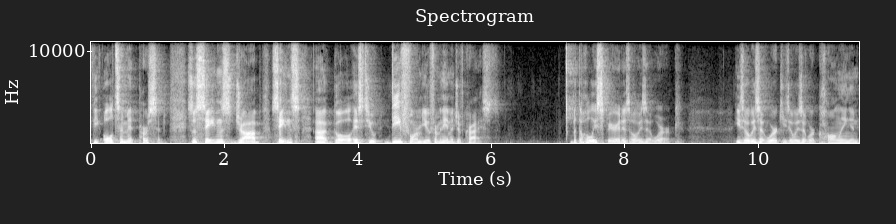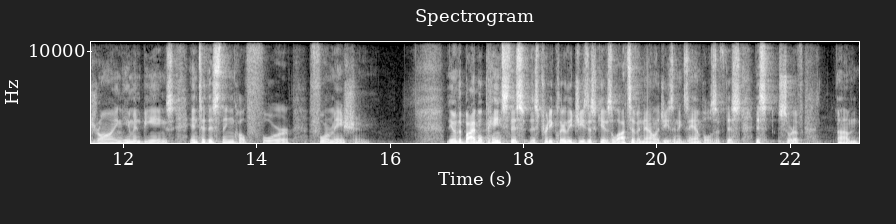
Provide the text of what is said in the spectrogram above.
the ultimate person. So Satan's job, Satan's uh, goal is to deform you from the image of Christ. But the Holy Spirit is always at work. He's always at work. He's always at work calling and drawing human beings into this thing called for formation. You know, the Bible paints this, this pretty clearly. Jesus gives lots of analogies and examples of this, this sort of um,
